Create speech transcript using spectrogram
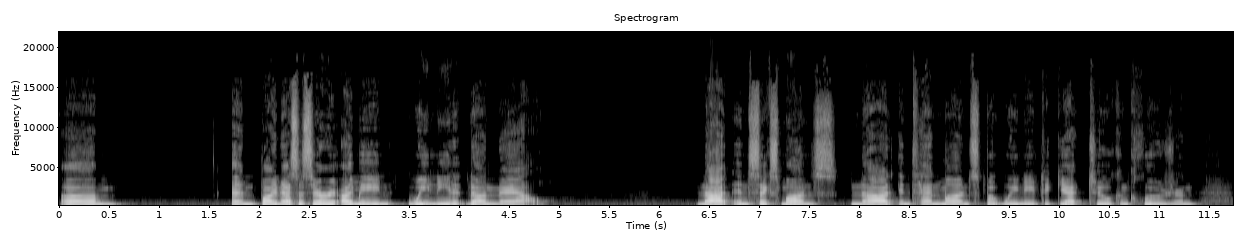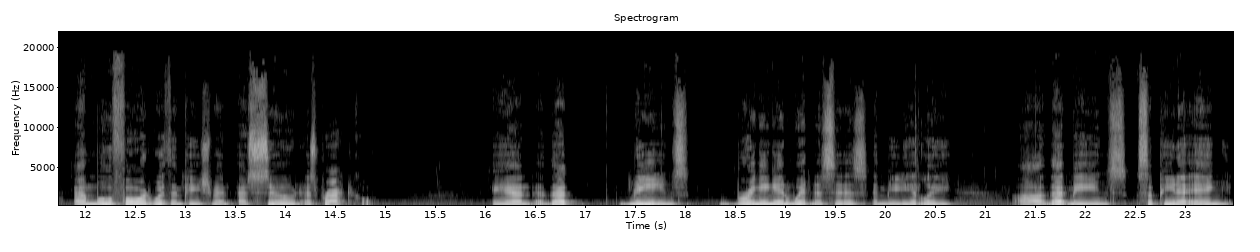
um, and by necessary, I mean we need it done now. Not in six months, not in 10 months, but we need to get to a conclusion and move forward with impeachment as soon as practical. And that means bringing in witnesses immediately, Uh, that means subpoenaing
